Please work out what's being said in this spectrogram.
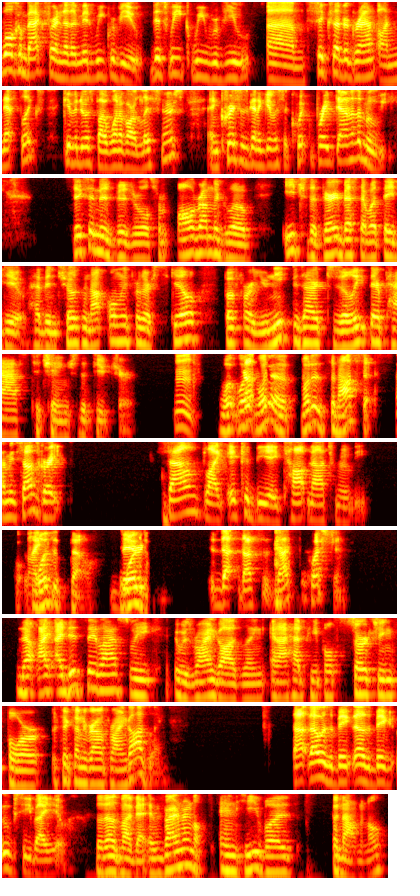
Welcome back for another midweek review. This week we review um, Six Underground on Netflix, given to us by one of our listeners. And Chris is going to give us a quick breakdown of the movie. Six individuals from all around the globe, each the very best at what they do, have been chosen not only for their skill, but for a unique desire to delete their past to change the future. Hmm. What, what, what a what a synopsis. I mean, sounds great. Sounds like it could be a top-notch movie. Like, was it though? Very, Was it? that that's that's the question. Now, I, I did say last week it was Ryan Gosling, and I had people searching for Six Underground with Ryan Gosling. That that was a big that was a big oopsie by you. So that was my bet. It was Ryan Reynolds, and he was phenomenal,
